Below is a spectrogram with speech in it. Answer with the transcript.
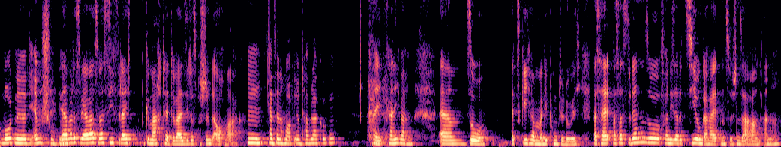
Mode eine DM shooten? Ja, aber das wäre was, was sie vielleicht gemacht hätte, weil sie das bestimmt auch mag. Hm, kannst ja nochmal auf ihrem Tumblr gucken. Kann ich, kann ich machen. Ähm, so, jetzt gehe ich aber mal die Punkte durch. Was, was hast du denn so von dieser Beziehung gehalten zwischen Sarah und Anne?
